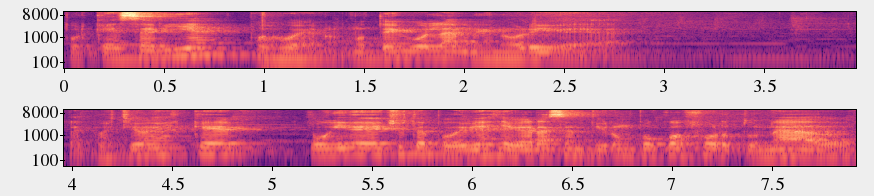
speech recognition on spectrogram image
¿Por qué sería? Pues bueno, no tengo la menor idea. La cuestión es que hoy de hecho te podrías llegar a sentir un poco afortunado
